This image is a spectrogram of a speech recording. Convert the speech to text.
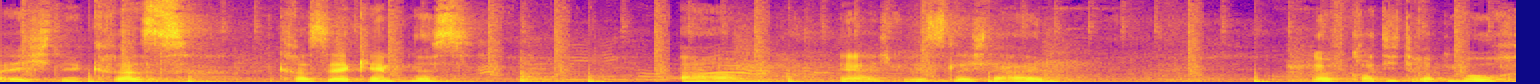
War echt eine krass, krasse Erkenntnis. Ähm, ja, ich bin jetzt gleich daheim. Laufe gerade die Treppen hoch.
